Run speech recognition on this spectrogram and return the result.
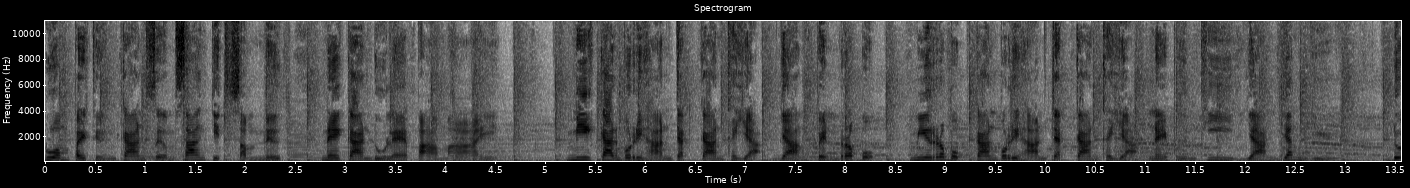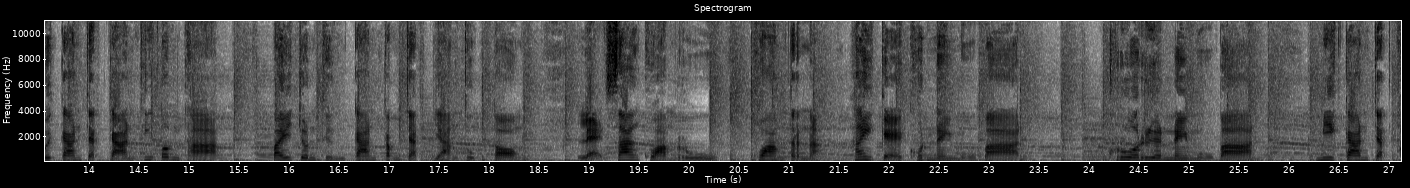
รวมไปถึงการเสริมสร้างจิตสำนึกในการดูแลป่าไม้ มีการบริหารจัดการขยะอย่างเป็นระบบ มีระบบการบริหารจัดการขยะในพื้นที่อย่างยั่งยืน โดยการจัดการที่ต้นทาง ไปจนถึงการกำจัดอย่างถูกต้อง และสร้างความรู้ ความตระหนักให้แก่คนในหมู่บ้าน ครัวเรือนในหมู่บ้าน มีการจัดท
